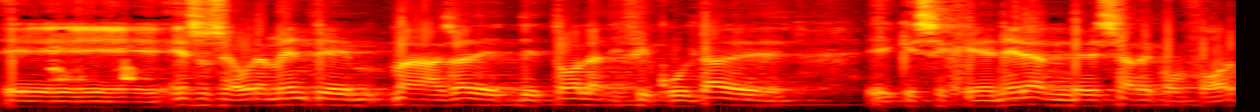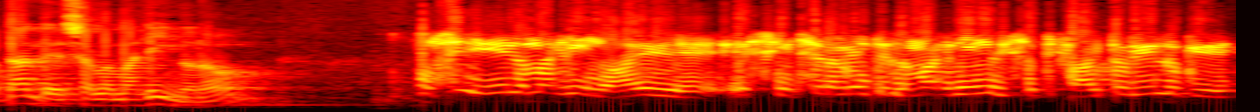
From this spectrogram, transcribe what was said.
eh, eso seguramente, más allá de, todas las dificultades eh, que se generan, debe ser reconfortante, debe ser lo más lindo, ¿no? Sí, es lo más lindo, es sinceramente lo más lindo y satisfactorio es lo que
